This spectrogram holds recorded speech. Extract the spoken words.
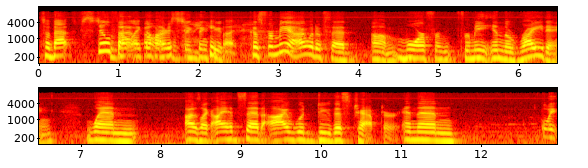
so that still So felt that like the hardest a big to thing me. you. But Because for me, I would have said um, more for, for me in the writing when I was like, I had said I would do this chapter, and then like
